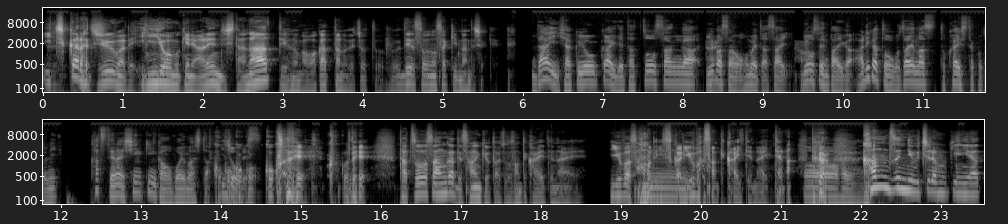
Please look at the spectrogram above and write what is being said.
1 から10まで引用向けにアレンジしたなっていうのが分かったので、ちょっと。で、その先何でしたっけ？第104回で達夫さんがゆばさんを褒めた際、はい陽先輩がありがとうございますと返したことに、かつてない親近感を覚えました。ここ。ここ、ここで、ここで、達夫さんがで、サンキュー達夫さんって書いてない。ゆばさんまでいつかりゆばさんって書いてないみたいな。あだから完全にうちら向きにやっ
